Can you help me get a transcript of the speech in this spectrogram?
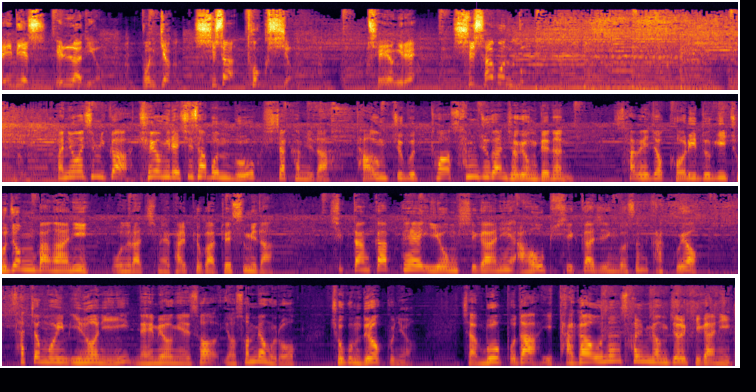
KBS 빌라디오 본격 시사 토크쇼. 최영일의 시사본부. 안녕하십니까? 최영일의 시사본부 시작합니다. 다음 주부터 3주간 적용되는 사회적 거리두기 조정 방안이 오늘 아침에 발표가 됐습니다. 식당 카페 이용 시간이 9시까지인 것은 같고요. 사적 모임 인원이 4명에서 6명으로 조금 늘었군요. 자, 무엇보다 이 다가오는 설 명절 기간이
